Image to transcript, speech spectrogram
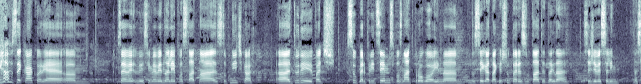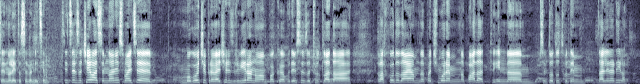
Ja, vsekakor je. Um, vse, mislim, je vedno lepo stati na stopničkah. Uh, tudi pač super priti sem, spoznati progo in uh, dosegati take super rezultate. Tako da se že veselim naslednjo leto se vrniti. Sicer začela sem danes malce mogoče preveč rezervirano, ampak eh, potem sem začutila, da lahko dodajam, da pač moram napadati in um, sem to tudi potem dalje naredila.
